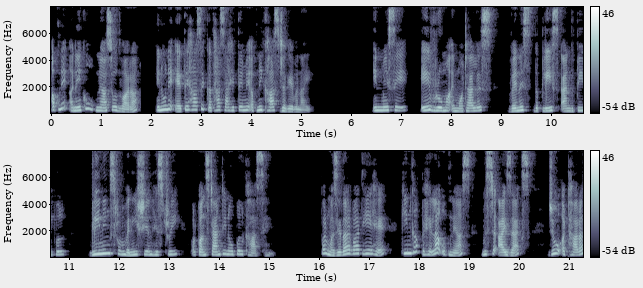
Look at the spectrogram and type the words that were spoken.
अपने अनेकों उपन्यासों द्वारा इन्होंने ऐतिहासिक कथा साहित्य में अपनी खास जगह बनाई। इनमें से Ave Roma Immortalis Venice the place and the people gleanings from Venetian history और कॉन्स्टेंटिनोपल खास हैं। पर मज़ेदार बात यह है कि इनका पहला उपन्यास मिस्टर आइजैक्स, जो अठारह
